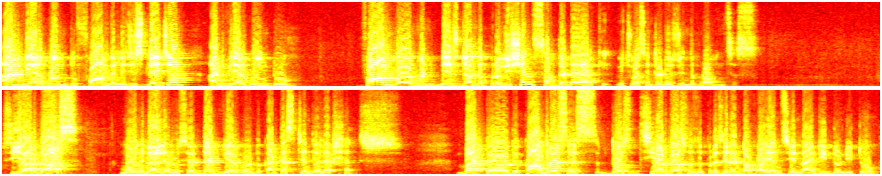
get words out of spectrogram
and we are going to form a legislature and we are going to form government based on the provisions of the diarchy which was introduced in the provinces. C.R. Das, Motilal Nehru said that we are going to contest in the elections. But uh, the Congress as those C.R. Das was the president of INC in 1922,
